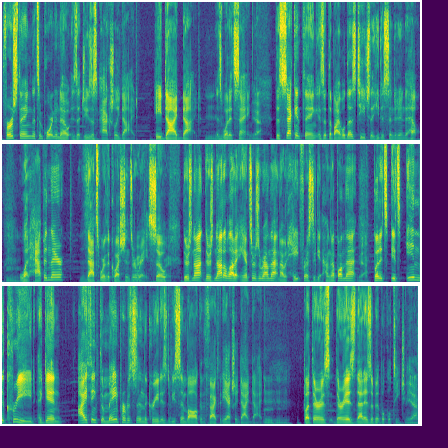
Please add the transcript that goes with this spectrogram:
first thing that's important to know is that Jesus actually died. He died, died, is what it's saying. Mm-hmm. Yeah. The second thing is that the Bible does teach that he descended into hell. Mm-hmm. What happened there? That's where the questions are raised. So right. there's not there's not a lot of answers around that, and I would hate for us to get hung up on that. Yeah. But it's it's in the creed. Again, I think the main purpose in the creed is to be symbolic of the fact that he actually died, died. But there is there is that is a biblical teaching. Yeah,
